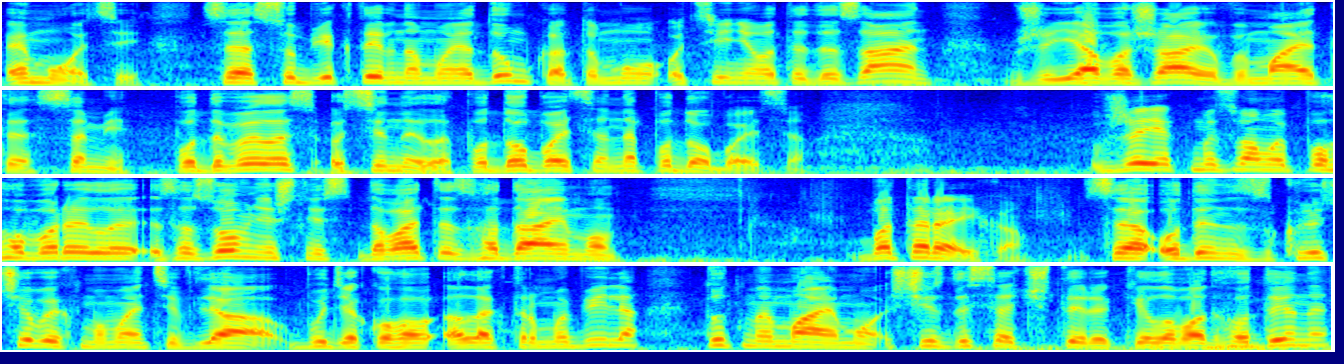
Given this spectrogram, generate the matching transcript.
емоцій. Це суб'єктивна моя думка, тому оцінювати дизайн вже я вважаю, ви маєте самі. Подивились, оцінили. Подобається, не подобається. Вже як ми з вами поговорили за зовнішність, давайте згадаємо. Батарейка це один з ключових моментів для будь-якого електромобіля. Тут ми маємо 64 кВт години.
